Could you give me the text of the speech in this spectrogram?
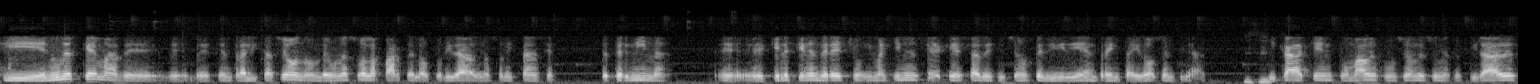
si en un esquema de, de, centralización donde una sola parte de la autoridad, una sola instancia, determina eh, quienes tienen derecho, imagínense que esa decisión se dividía en 32 entidades y cada quien tomaba en función de sus necesidades,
